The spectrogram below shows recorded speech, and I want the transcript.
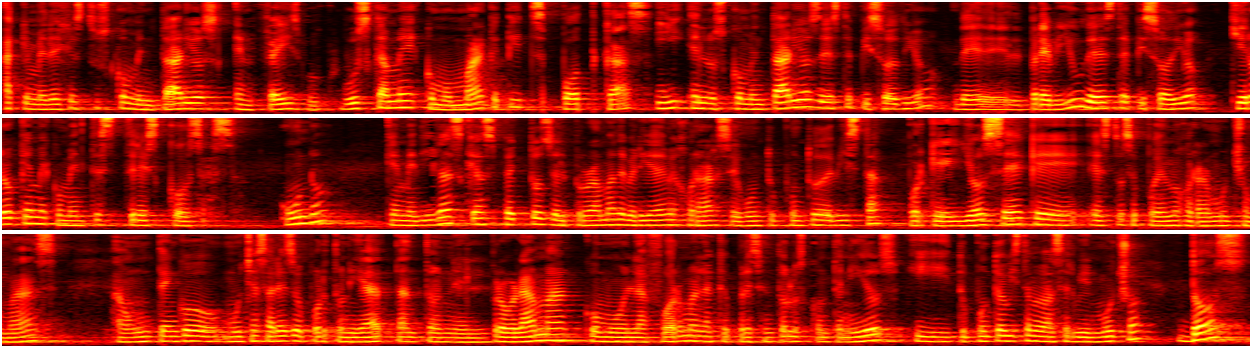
a que me dejes tus comentarios en Facebook. Búscame como Marketings Podcast y en los comentarios de este episodio, del preview de este episodio, quiero que me comentes tres cosas. Uno, que me digas qué aspectos del programa debería de mejorar según tu punto de vista, porque yo sé que esto se puede mejorar mucho más. Aún tengo muchas áreas de oportunidad tanto en el programa como en la forma en la que presento los contenidos y tu punto de vista me va a servir mucho. Dos,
